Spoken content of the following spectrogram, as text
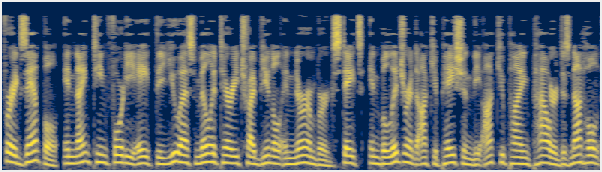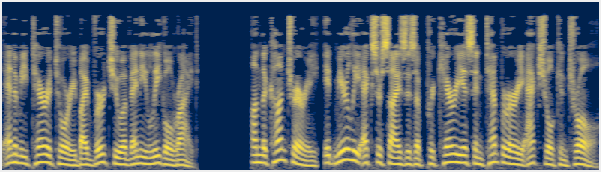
For example, in 1948 the U.S. Military Tribunal in Nuremberg states, in belligerent occupation the occupying power does not hold enemy territory by virtue of any legal right. On the contrary, it merely exercises a precarious and temporary actual control.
